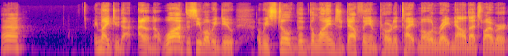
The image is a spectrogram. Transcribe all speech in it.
Ah, we might do that. I don't know. We'll have to see what we do. We still the, the lines are definitely in prototype mode right now. That's why we're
